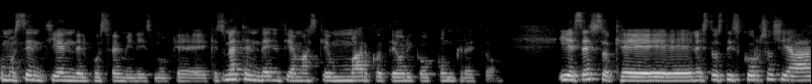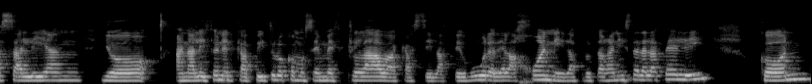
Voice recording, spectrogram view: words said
cómo se entiende el posfeminismo, que, que es una tendencia más que un marco teórico concreto. Y es eso, que en estos discursos ya salían, yo analizo en el capítulo cómo se mezclaba casi la figura de la Juani, la protagonista de la peli, con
